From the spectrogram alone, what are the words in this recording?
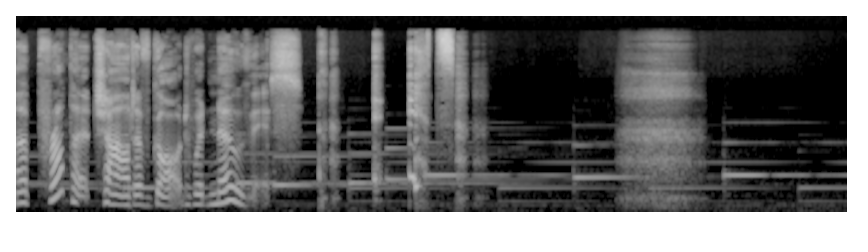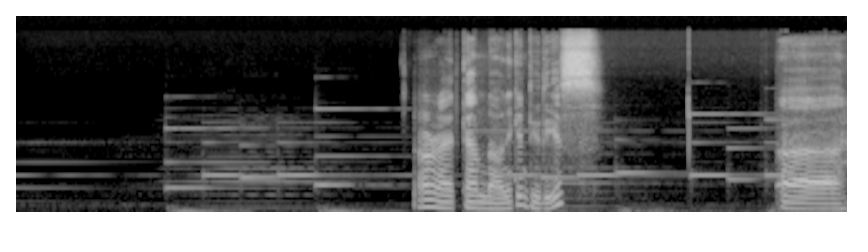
A proper child of God would know this. It's. Alright, calm down. You can do this. Uh.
